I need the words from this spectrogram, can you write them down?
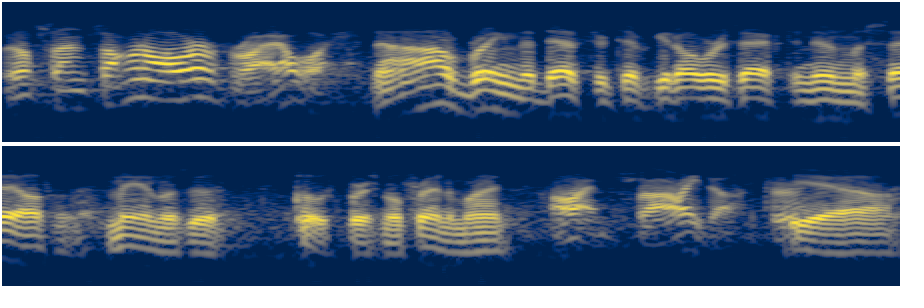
We'll send someone over right away. Now, I'll bring the death certificate over this afternoon myself. Man was a close personal friend of mine. Oh, I'm sorry, Doctor. Yeah.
